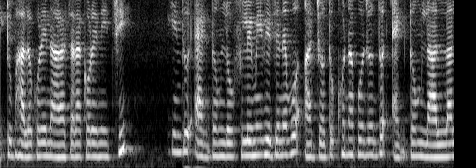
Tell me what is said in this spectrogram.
একটু ভালো করে নাড়াচাড়া করে নিচ্ছি। কিন্তু একদম লো ফ্লেমে ভেজে নেব। আর যতক্ষণ না পর্যন্ত একদম লাল লাল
